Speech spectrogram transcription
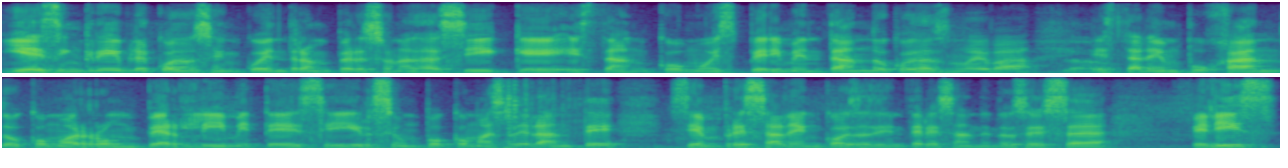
Y es increíble cuando se encuentran personas así que están como experimentando cosas nuevas, Claro. están empujando como a romper límites e irse un poco más adelante, siempre salen cosas interesantes. Entonces, eh, feliz,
